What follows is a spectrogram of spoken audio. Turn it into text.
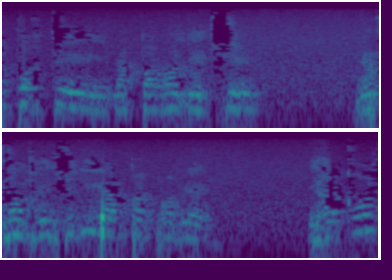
apporter la parole de Dieu le vendredi Il n'y a pas de problème. Il raconte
